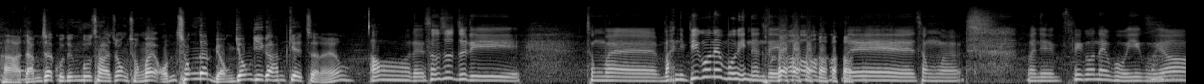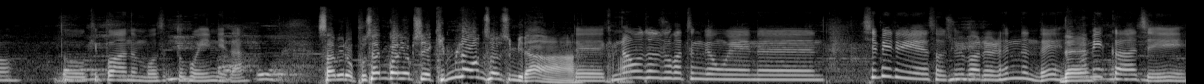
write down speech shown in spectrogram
아, 남자 고등부 사정 정말 엄청난 명경기가 함께했잖아요. 어, 네, 선수들이 정말 많이 피곤해 보이는데요. 네, 정말 많이 피곤해 보이고요. 또 기뻐하는 모습도 보입니다. 3위로 부산광역시의 김라운 선수입니다. 네, 김라훈 선수 같은 경우에는 11위에서 출발을 했는데 네. 3위까지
